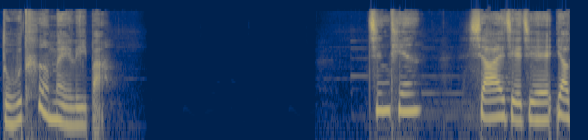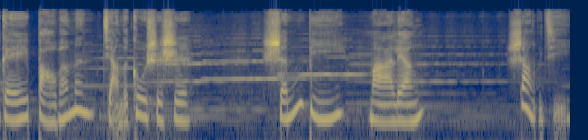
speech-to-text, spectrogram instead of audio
独特魅力吧。今天，小爱姐姐要给宝宝们讲的故事是《神笔马良》上集。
